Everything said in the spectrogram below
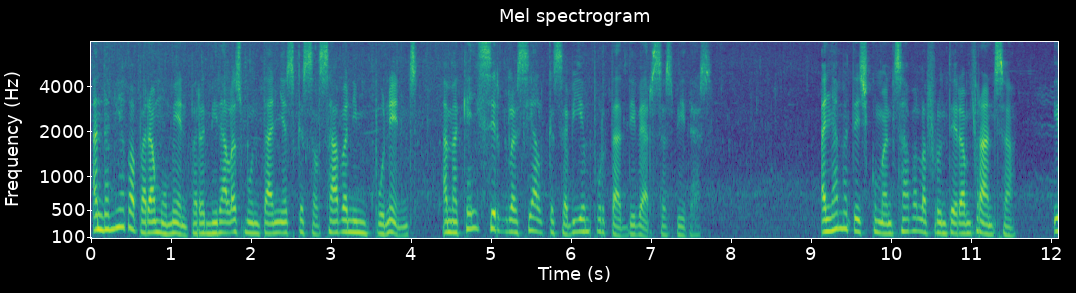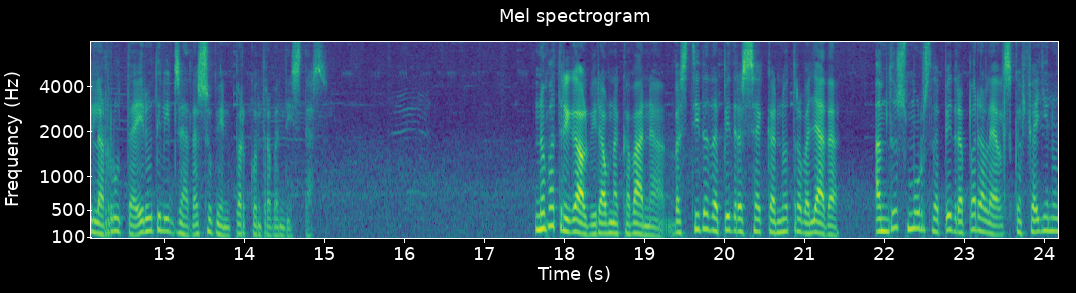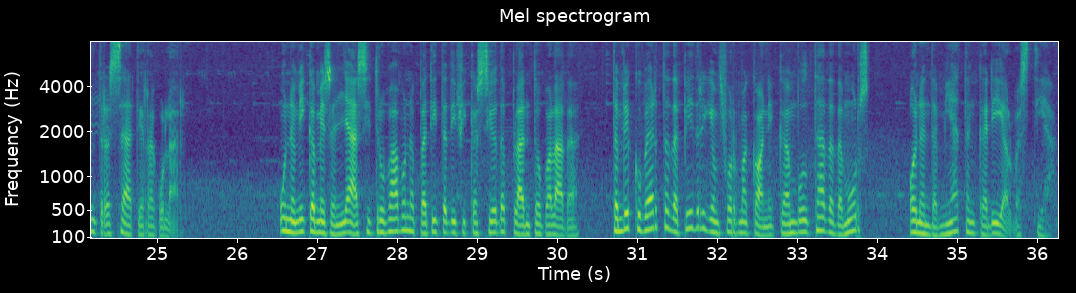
En Damià va parar un moment per admirar les muntanyes que s'alçaven imponents amb aquell circ glacial que s'havien portat diverses vides. Allà mateix començava la frontera amb França i la ruta era utilitzada sovint per contrabandistes. No va trigar a albirar una cabana vestida de pedra seca no treballada amb dos murs de pedra paral·lels que feien un traçat irregular. Una mica més enllà s'hi trobava una petita edificació de planta ovalada, també coberta de pedra i en forma cònica, envoltada de murs, on en Damià tancaria el bestiar.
